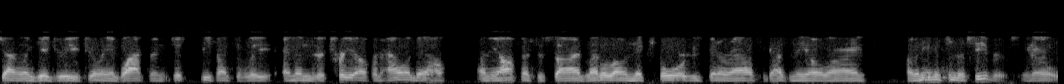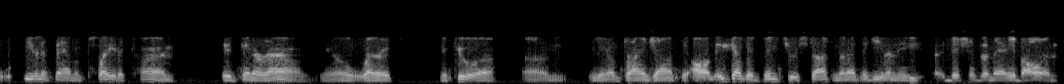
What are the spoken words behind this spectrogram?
Javelin Guidry, Julian Blackmon, just defensively, and then the trio from Hallandale on the offensive side, let alone Nick Ford, who's been around, some guys in the O-line, I mean, even some receivers, you know, even if they haven't played a ton, they've been around, you know, whether it's Nacua, um, you know, Brian Johnson, all these guys have been through stuff. And then I think even the additions of Manny Bowen,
